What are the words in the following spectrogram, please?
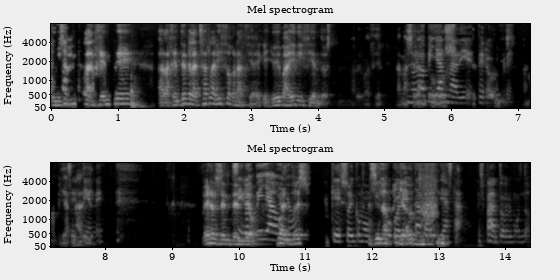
Curiosamente, a la gente, a la gente de la charla le hizo gracia, ¿eh? que yo iba ahí diciendo, "Esto lo iba a hacer". Además, No lo va a pillar nadie, pero, hombre, no lo pillar Se nadie. entiende. Pero se Si entendió. lo he pillado Bueno, yo, entonces, que soy como Si un lo poco lenta, tú. ya está. Es para todo el mundo.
